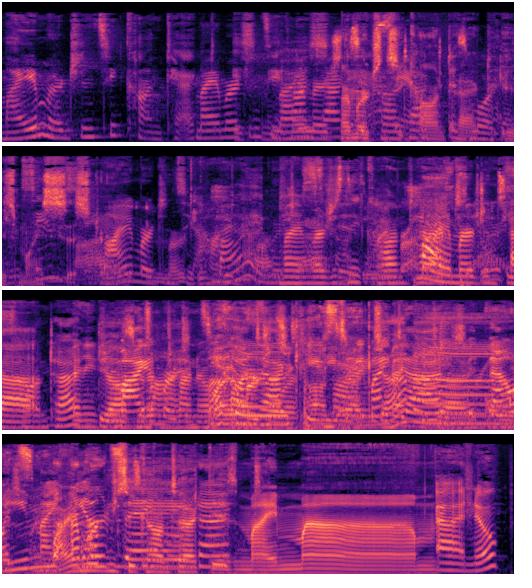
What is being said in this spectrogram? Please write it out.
My emergency contact. My emergency is contact. My emergency contact is contact Morgan. is my sister. My emergency contact. My emergency contact. My emergency contact Any job My emergency Toronto. My emergency contact used to be my dad, but now it's my, My emergency contact is my mom. Uh, nope,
